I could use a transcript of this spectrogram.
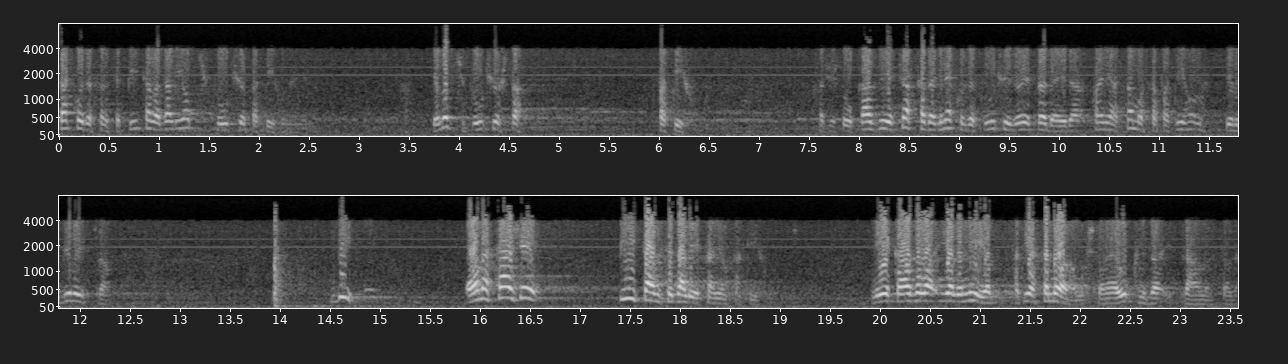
tako da sam se pitala da li je opće proučio Fatihu na njemu. Je li opće proučio šta? Fatihu. Znači što ukazuje čak kada bi neko zaključio iz ove predaje da klanja samo sa Fatihom, je li bilo ispravno? Bi. Ona kaže, pitan se da li je klanjao Fatihu. Nije kazala, je li nije, Fatiha se mora učiti, ona je rukn za ispravnost toga.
